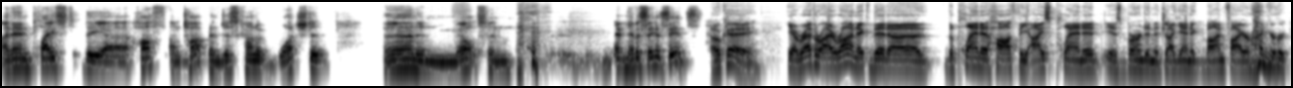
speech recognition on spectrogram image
I then placed the uh, Hoth on top and just kind of watched it burn and melt, and I've never seen it since. Okay. Yeah, rather ironic that uh, the planet Hoth, the ice planet, is burned in a gigantic bonfire on your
